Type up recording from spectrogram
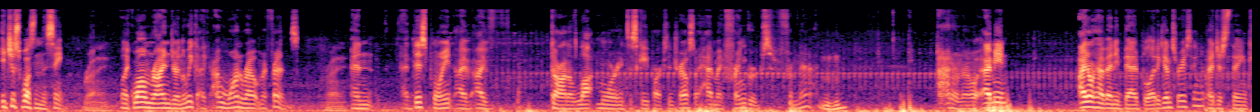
it just wasn't the same. Right. Like while I'm riding during the week, like I want to ride with my friends. Right. And at this point, I've I've gone a lot more into skate parks and trails, so I had my friend groups from that. Mm-hmm. I don't know. I mean, I don't have any bad blood against racing. I just think,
